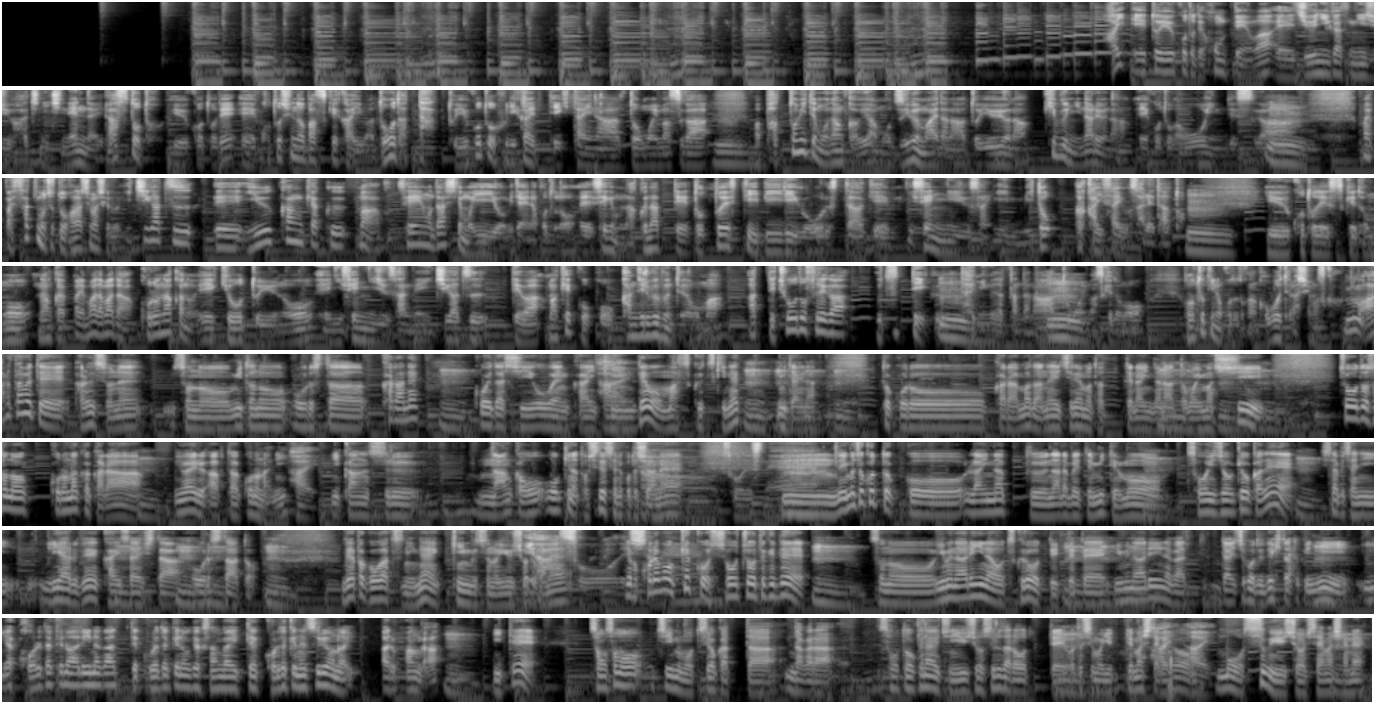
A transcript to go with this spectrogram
はい、えーということで本編は、えー12月28日年内ラストということで、えー今年のバスケ界はどうだったということを振り返っていきたいなと思いますが、まあ、パッと見てもなんか、いや、もう随分前だなというような気分になるようなえーことが多いんですが、うん。まあ、やっぱりさっきもちょっとお話ししましたけど、1月、えー有観客、まあ、声援を出してもいいよみたいなことの、えー制限もなくなって、.stb リーグオールスターゲーム2023 in 水戸が開催をされたとうん。いうことですけども、なんかやっぱりまだまだコロナ禍の影響というのを、えー2023年1月では、まあ結構こう感じる部分っていうのもまああって、ちょうどそれが移っていくタイミングだったんだなと思いますけども、その時のこととか覚えてらっしゃいますか？でも改めて、あれですよね、その、水戸のオールスターからね、うん。声出し応援解はい。禁でもマスク付きね、うんみたいなうんところからまだね、1年も経ってないんだなと思いますし、うんうんちょうどそのコロナ禍から、うんいわゆるアフターコロナにはい。移管する、なんかお大きな年ですよね、今年はね。そうですね。うんで今ちょこっとこう、ラインナップ並べてみても、うんそういう状況下でうん、久々にリアルで開催したオうんールスターと。うん。で、やっぱ5月にね、キングスの優勝とかね。そうでした、っぱこれも結構、象徴的で、うん。その、夢のアリーナを作ろうって言ってて、うん夢のアリーナが第一号でできた時に、いや、これだけのアリーナがあって、これだけのお客さんがいて、これだけ熱量のあるファンがうん。いて、そもそもチームも強かった。だから、そう遠くないうちに優勝するだろうってうん私も言ってましたけど、はいはいもうすぐ優勝しちゃいましたね。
